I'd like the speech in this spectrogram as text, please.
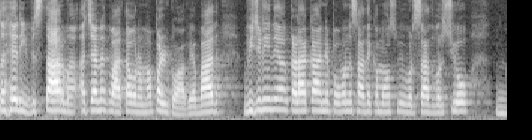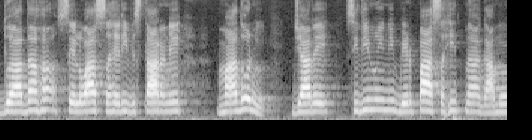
શહેરી વિસ્તારમાં અચાનક વાતાવરણમાં પલટો આવ્યા બાદ વીજળીના કડાકા અને પવન સાથે કમોસમી વરસાદ વરસ્યો. દાદહ સેલવાસ શહેરી વિસ્તાર અને માદોની જ્યારે સિદ્ધિનુઈની બેડપા સહિતના ગામો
